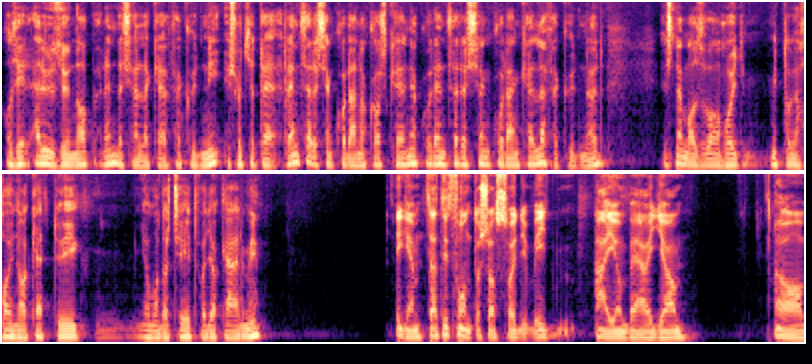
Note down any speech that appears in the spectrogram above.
azért előző nap rendesen le kell feküdni, és hogyha te rendszeresen korán akarsz kelni, akkor rendszeresen korán kell lefeküdnöd, és nem az van, hogy mit tudom, hajnal kettőig nyomod a csét, vagy akármi. Igen, tehát itt fontos az, hogy így álljon be a a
